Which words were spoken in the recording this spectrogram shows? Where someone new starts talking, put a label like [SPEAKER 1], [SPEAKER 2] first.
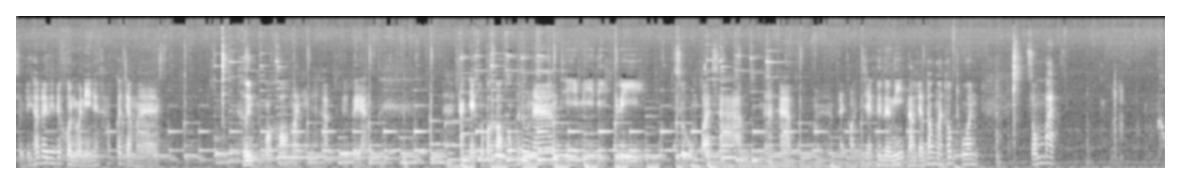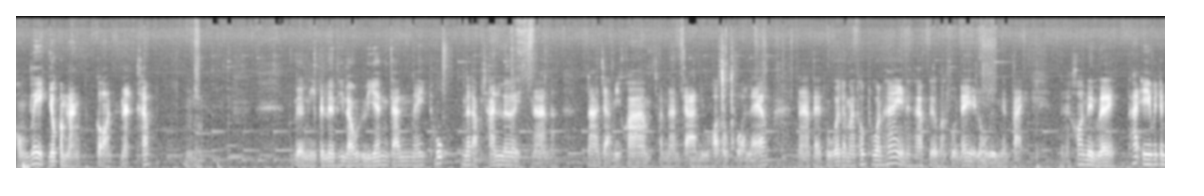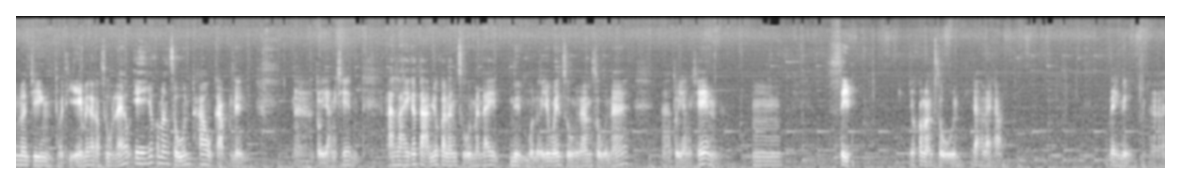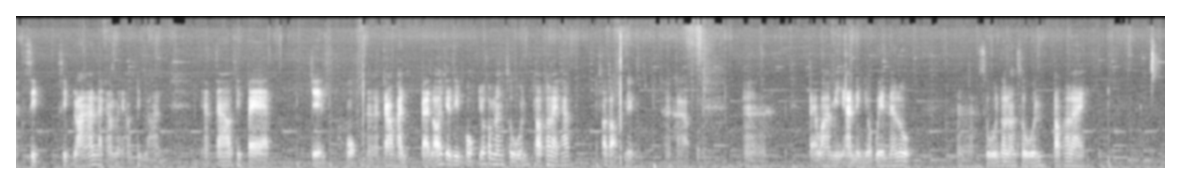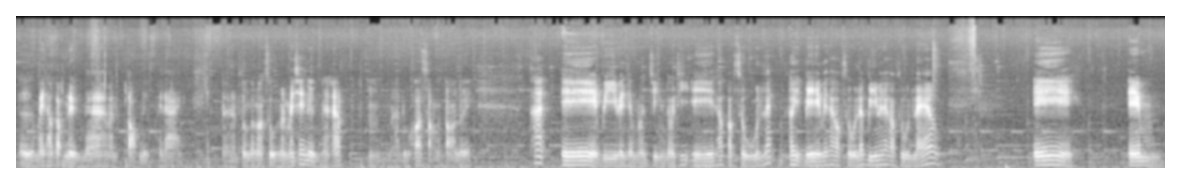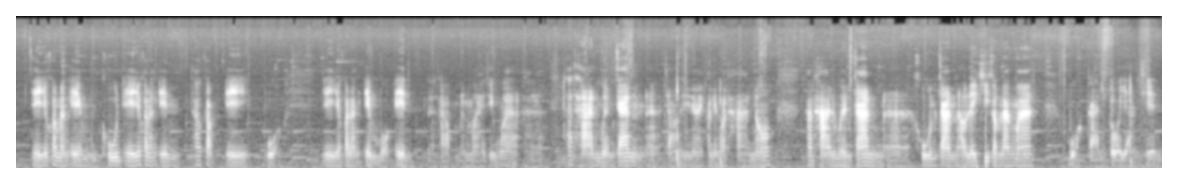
[SPEAKER 1] สวัสดีครับนักเรียนทุกคนวันนี้นะครับก็จะมาขึ้นหัวข้อใหม่นะครับคือเรื่องการแยกตัวประกอบของพระนุนามที่มีดีกรีสูงกว่า 3 นะครับ แต่ก่อนที่จะขึ้นเรื่องนี้เราจะต้องมาทบทวนสมบัติของเลขยกกำลังก่อนนะครับ เรื่องนี้เป็นเรื่องที่เราเรียนกันในทุกระดับชั้นเลยนะน่าจะมีความชำนาญการอยู่พอสมควรแล้ว นะแต่ครูก็จะมาทบทวนให้นะครับเผื่อบางคนได้หลงลืมกันไปนะข้อหนึ่งเลย ถ้า a เป็นจำนวนจริงโดยที่ a ไม่เท่ากับศูนย์แล้ว a ยกกำลังศูนย์เท่ากับ1อ่าตัวอย่างเช่น อะไรก็ตามยกกำลังศูนย์มันได้ 1 หมดเลย ยกเว้นศูนย์กำลังศูนย์นะตัวอย่างเช่นสิบยกกำลังศูนย์ได้อะไรครับ ได้หนึ่งสิบสิบล้านแล้วเอาไม่เอาสิบล้านเก้าสิบแปดเจ็ด หกอ่าเก้าพันแปดร้อยเจ็ดสิบหกยกกำลังศูนย์ตอบเท่าไหร่ครับ ก็ตอบหนึ่งนะครับแต่ว่ามีอันหนึ่งยกเว้นนะลูกศูนย์กำลังศูนย์ตอบเท่าไหร่เออไม่เท่ากับหนึ่งนะ มันตอบหนึ่งไม่ได้นะศูนย์กำลังศูนย์มันไม่ใช่หนึ่งนะครับมมาดูข้อสองต่อเลย ถ้า a b เป็นจำนวนจริงโดยที่ a เท่ากับ 0 และเอ้ย b ไม่เท่ากับ 0 และ b ไม่เท่ากับ 0 แล้ว a m a ยกกำลัง m คูณ a ยกกำลัง n เท่ากับ a บวก a ยกกำลัง m บวก n นะครับ มันหมายถึงว่าถ้าฐานเหมือนกันอ่าจำอันนี้ได้ไหมเขาเรียกว่าฐานเนาะ ถ้าฐานเหมือนกันคูณกัน เอาเลขคีย์กำลังมา บวกกันตัวอย่างเช่น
